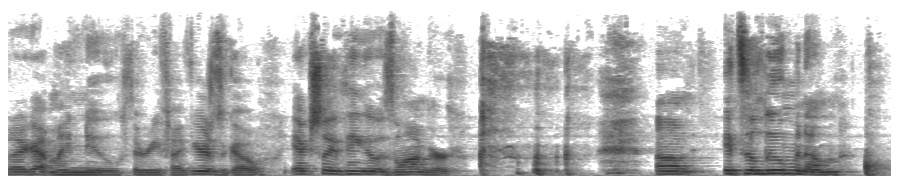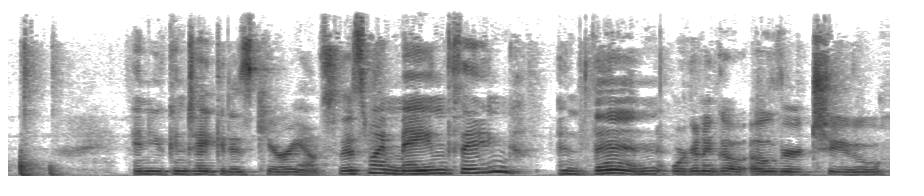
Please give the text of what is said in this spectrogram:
but I got my new 35 years ago. Actually, I think it was longer. um, it's aluminum and you can take it as carry-on. So that's my main thing. And then we're gonna go over to,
